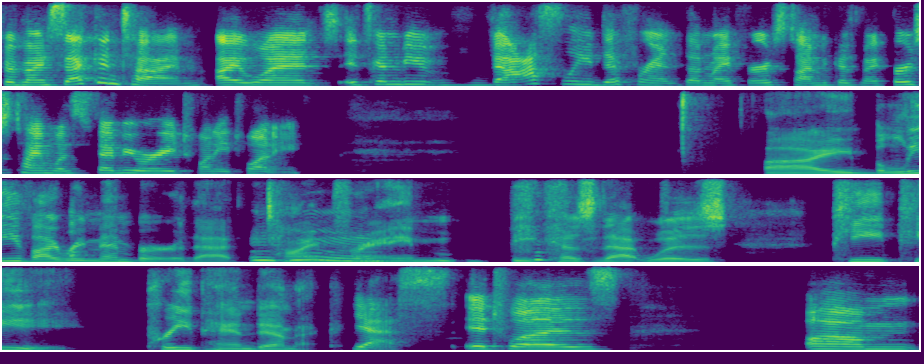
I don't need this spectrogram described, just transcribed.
for my second time, I went, it's going to be vastly different than my first time because my first time was February 2020. I believe I remember that mm-hmm. time frame because that was PP pre-pandemic. Yes, it was um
